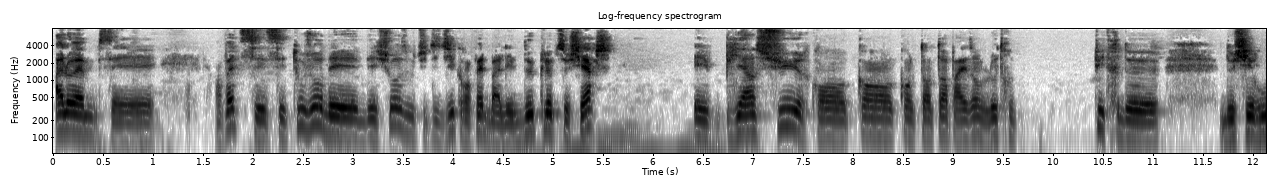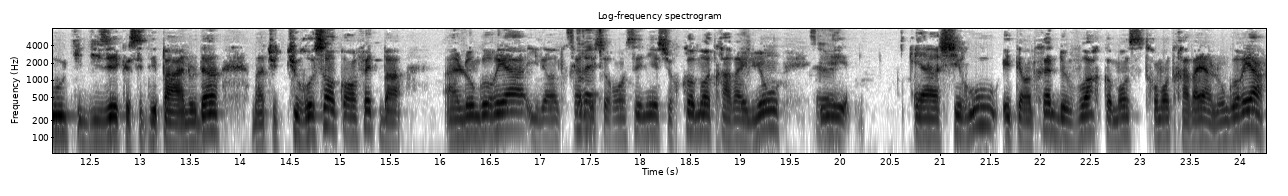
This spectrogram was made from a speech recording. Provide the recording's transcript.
à l'OM. C'est, en fait, c'est, toujours des, des choses où tu te dis qu'en fait, bah, les deux clubs se cherchent. Et bien sûr, quand, quand, quand tu entends par exemple l'autre titre de, de Chirou qui disait que c'était pas anodin, bah, tu, tu ressens qu'en fait, bah, un Longoria, il est en train de se renseigner sur comment travaille Lyon et, et un Chirou était en train de voir comment, comment travaille un Longoria.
